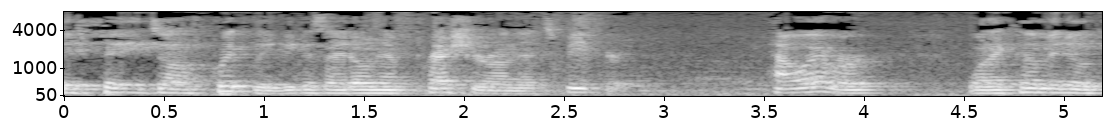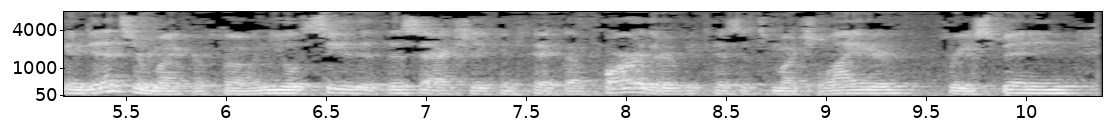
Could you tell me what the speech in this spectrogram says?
it fades off quickly because I don't have pressure on that speaker. However, when I come into a condenser microphone, you'll see that this actually can pick up farther because it's much lighter, free spinning.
